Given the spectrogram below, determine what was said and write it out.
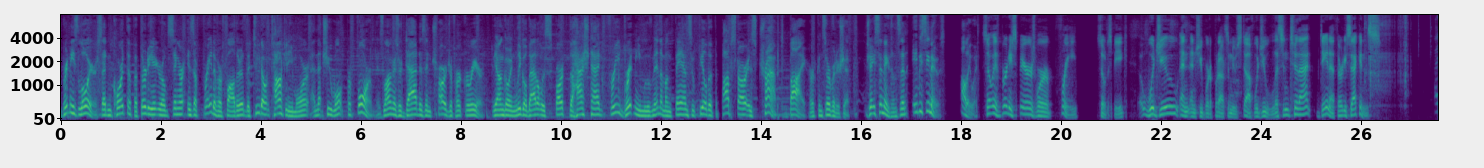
Britney's lawyer said in court that the 38 year old singer is afraid of her father, the two don't talk anymore, and that she won't perform as long as her dad is in charge of her career. The ongoing legal battle has sparked the hashtag Free Britney movement among fans who feel that the pop star is trapped by her conservatorship. Jason Nathanson, ABC News. Hollywood. So if Britney Spears were free, so to speak, would you and and she were to put out some new stuff, would you listen to that? Dana, 30 seconds. I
